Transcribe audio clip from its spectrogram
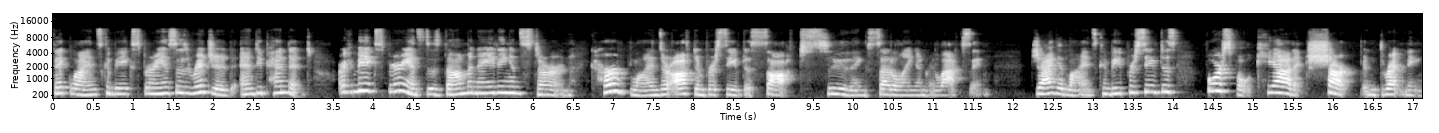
Thick lines can be experienced as rigid and dependent, or can be experienced as dominating and stern. Curved lines are often perceived as soft, soothing, settling, and relaxing. Jagged lines can be perceived as forceful, chaotic, sharp, and threatening.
